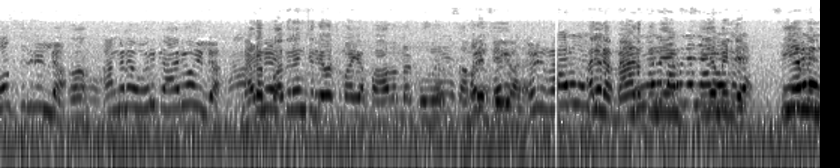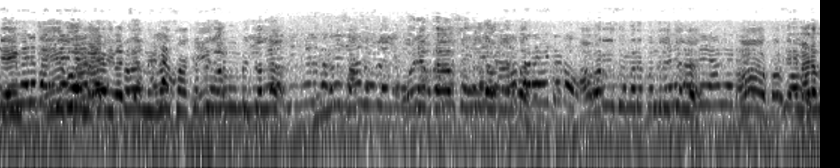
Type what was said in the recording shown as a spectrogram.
ഓക്സിജൻ ഇല്ല. അങ്ങനെ ഒരു കാര്യവും ഇല്ല. മാഡം പതിനഞ്ച് ദിവസമായി ആ പാവങ്ങൾ സമരം ചെയ്യുകയാണ്. അല്ല മാഡത്തിന്റെയും സി എമ്മിന്റെ സി എമ്മിന്റെയും ഈഗോ മാറ്റി വെച്ച ഈഗോ ഒരു പ്രാവശ്യം. അവരുടെ ശരി, മാഡം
